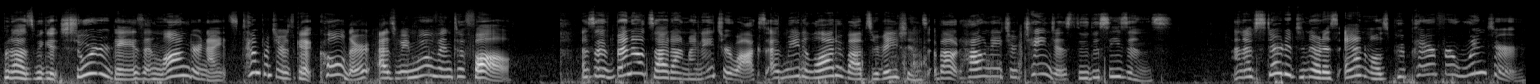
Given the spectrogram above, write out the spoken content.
But as we get shorter days and longer nights, temperatures get colder as we move into fall. As I've been outside on my nature walks, I've made a lot of observations about how nature changes through the seasons. And I've started to notice animals prepare for winter.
